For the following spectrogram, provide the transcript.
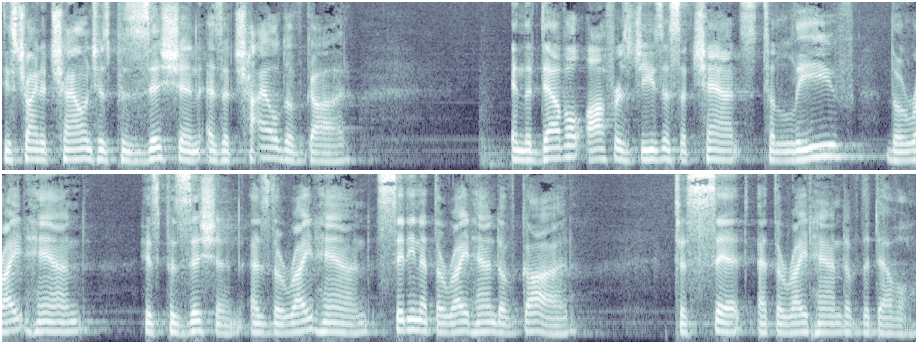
He's trying to challenge his position as a child of God. And the devil offers Jesus a chance to leave the right hand, his position as the right hand, sitting at the right hand of God, to sit at the right hand of the devil.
